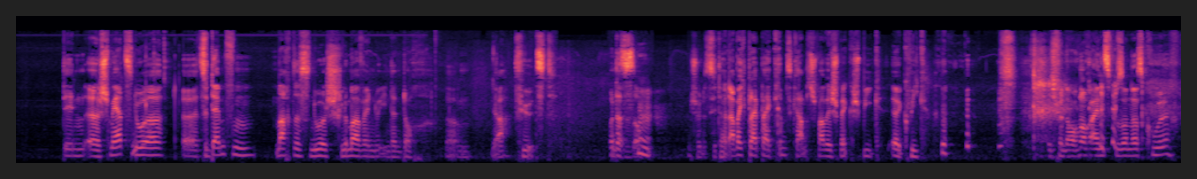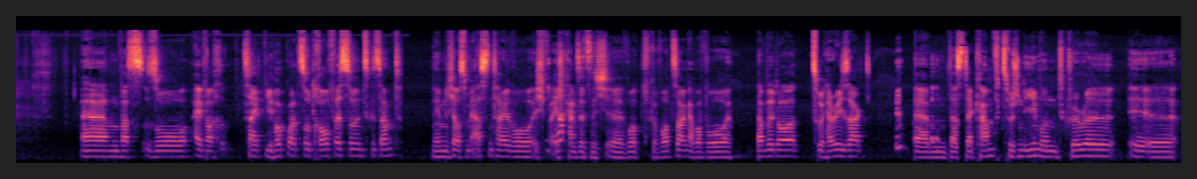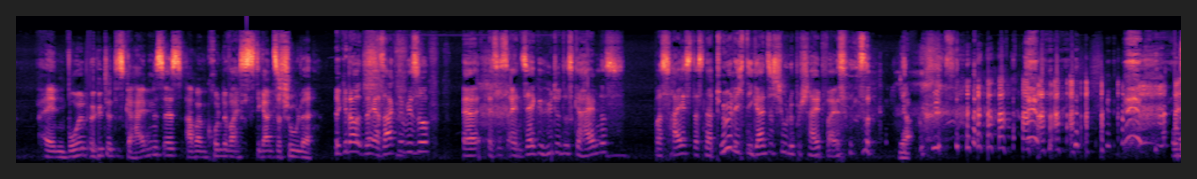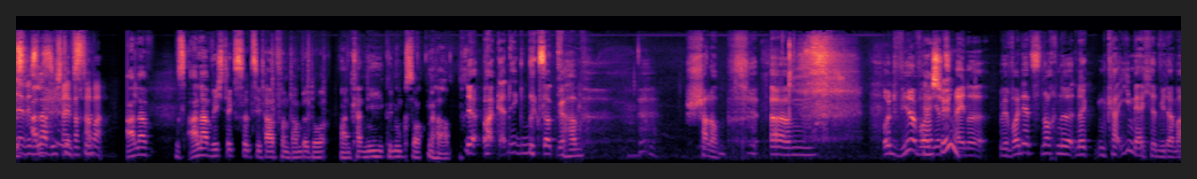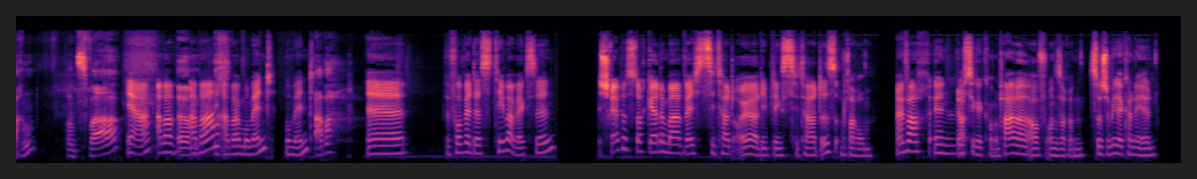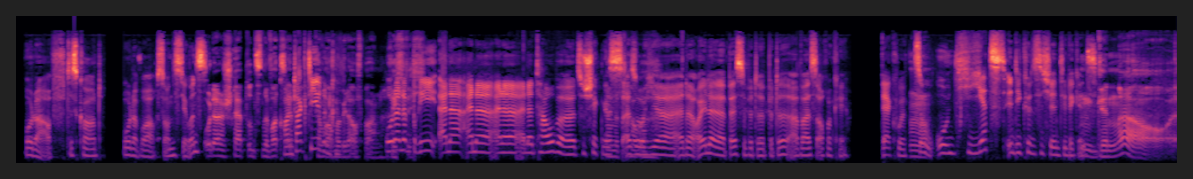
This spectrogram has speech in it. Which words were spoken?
den äh, Schmerz nur äh, zu dämpfen, macht es nur schlimmer, wenn du ihn dann doch ähm, ja, fühlst. Und das ist auch ein schönes Zitat. Aber ich bleib bei Krimskrams, Schwabbel, Speck, Spiek, äh, Quiek. Ich finde auch noch eins besonders cool, ähm, was so einfach zeigt, wie Hogwarts so drauf ist, so insgesamt. Nämlich aus dem ersten Teil, wo ich, Ja. ich kann es jetzt nicht äh, Wort für Wort sagen, aber wo Dumbledore zu Harry sagt, ähm, dass der Kampf zwischen ihm und Quirrell äh, ein wohlbehütetes Geheimnis ist, aber im Grunde weiß es die ganze Schule. Genau, er sagt irgendwie so, äh, es ist ein sehr gehütetes Geheimnis, was heißt, dass natürlich die ganze Schule Bescheid weiß. Ja. Und Alle das wissen es Allerwichtigste, einfach, aber aller, das allerwichtigste Zitat von Dumbledore, man kann nie genug Socken haben. Ja, man kann nicht genug Socken haben. Shalom. Ähm, und wir wollen Ja, jetzt eine, wir wollen jetzt noch eine, eine, ein KI-Märchen wieder machen. Und zwar, ja, aber, Ähm, aber, ich- aber Moment, Moment. aber, Äh, bevor wir das Thema wechseln, schreibt uns doch gerne mal, welches Zitat euer Lieblingszitat ist und warum. Einfach in Ja. lustige Kommentare auf unseren Social Media Kanälen oder auf Discord oder wo auch sonst ihr uns oder schreibt uns eine WhatsApp. Kontaktieren Können wir auch mal wieder aufbauen. oder eine. Brie, eine, eine, eine, eine Taube zu schicken. Eine Ist also Taube. hier eine Eule, besser bitte, bitte, aber ist auch okay. Wäre cool. Ja. So, und jetzt in die künstliche Intelligenz. Genau. Äh,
